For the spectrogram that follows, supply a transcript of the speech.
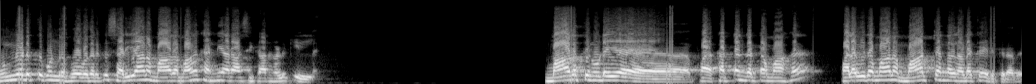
முன்னெடுத்து கொண்டு போவதற்கு சரியான மாதமாக கன்னியா ராசிக்காரர்களுக்கு இல்லை. மாதத்தினுடைய கட்டம் கட்டமாக பலவிதமான மாற்றங்கள் நடக்க இருக்கிறது.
